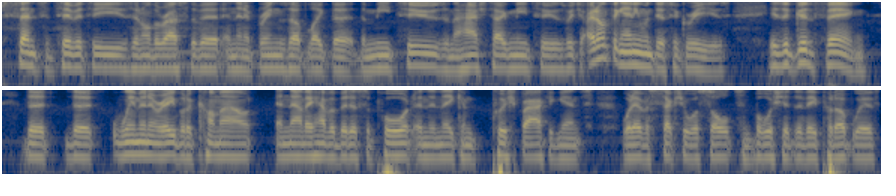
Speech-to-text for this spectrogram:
sensitivities and all the rest of it, and then it brings up like the the Me Too's and the hashtag Me Too's, which I don't think anyone disagrees is a good thing that that women are able to come out and now they have a bit of support and then they can push back against whatever sexual assaults and bullshit that they put up with,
